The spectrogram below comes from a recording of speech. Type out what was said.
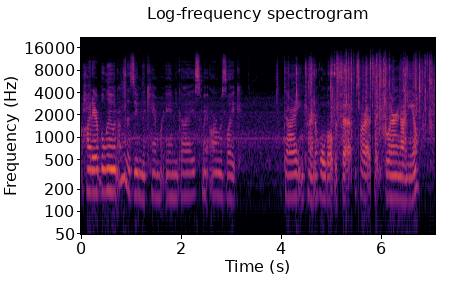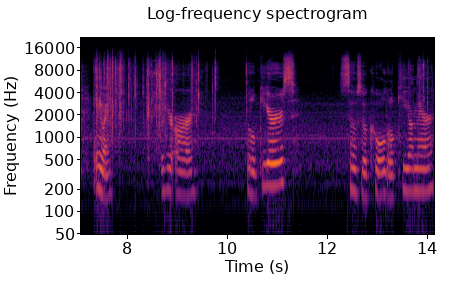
a hot air balloon. I'm going to zoom the camera in, you guys. My arm is like dying trying to hold all this up. Sorry it's like glaring on you. Anyway, So here are little gears. So, so cool. Little key on there.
